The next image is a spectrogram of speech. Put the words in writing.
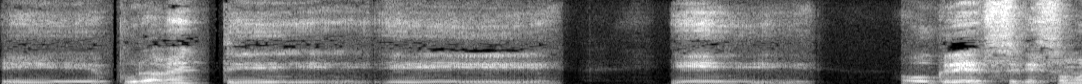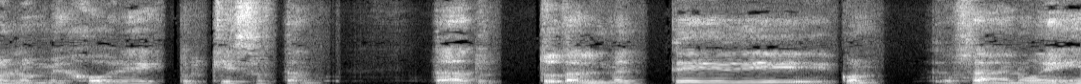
eh, puramente eh, eh, o creerse que somos los mejores porque eso está, totalmente con, o sea no es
